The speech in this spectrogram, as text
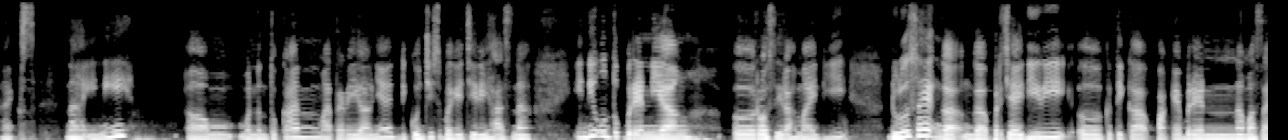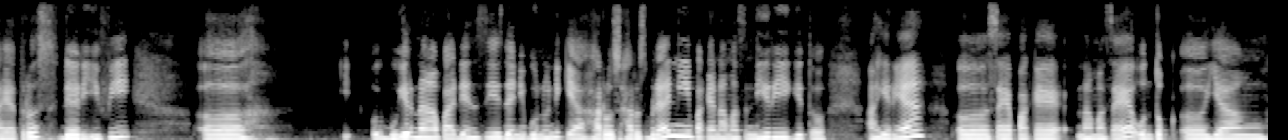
next Nah ini um, menentukan materialnya dikunci sebagai ciri khas. Nah ini untuk brand yang uh, Rosi Rahmadi, dulu saya nggak nggak percaya diri uh, ketika pakai brand nama saya terus dari Ivi. Uh, Ibu Irna, Pak Densis dan Ibu Nunik ya harus harus berani pakai nama sendiri gitu. Akhirnya uh, saya pakai nama saya untuk uh, yang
